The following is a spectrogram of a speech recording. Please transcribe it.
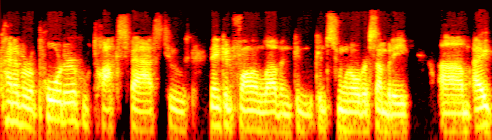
kind of a reporter who talks fast, who then can fall in love and can can swoon over somebody. Um, I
